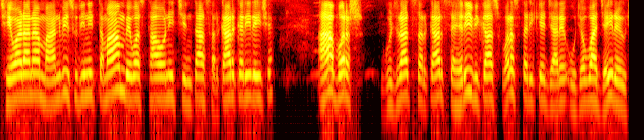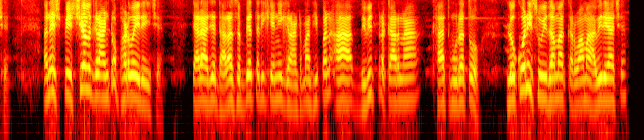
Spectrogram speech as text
છેવાડાના માનવી સુધીની તમામ વ્યવસ્થાઓની ચિંતા સરકાર કરી રહી છે. આ વર્ષ ગુજરાત સરકાર શહેરી વિકાસ વર્ષ તરીકે જ્યારે ઉજવવા જઈ રહ્યું છે અને સ્પેશિયલ ગ્રાન્ટો ફળવાઈ રહી છે, ત્યારે આજે ધારાસભ્ય તરીકેની ગ્રાન્ટમાંથી પણ આ વિવિધ પ્રકારના ખાતમુહૂર્તો લોકોની સુવિધામાં કરવામાં આવી રહ્યા છે.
